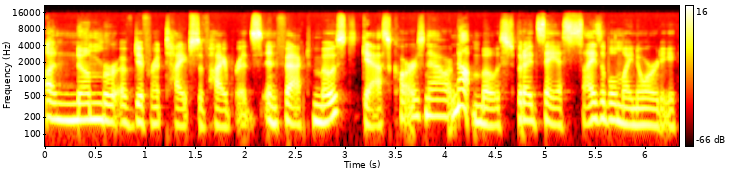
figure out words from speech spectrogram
a number of different types of hybrids. In fact, most gas cars now, not most, but I'd say a sizable minority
